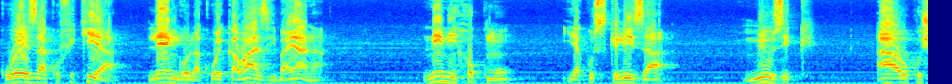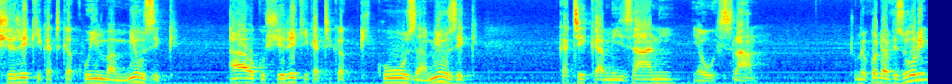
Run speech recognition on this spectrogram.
kuweza kufikia lengo la kuweka wazi bayana nini hukmu ya kusikiliza music au kushiriki katika kuimba music au kushiriki katika kuuza music katika mizani ya uislamu. Tumekwenda vizuri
